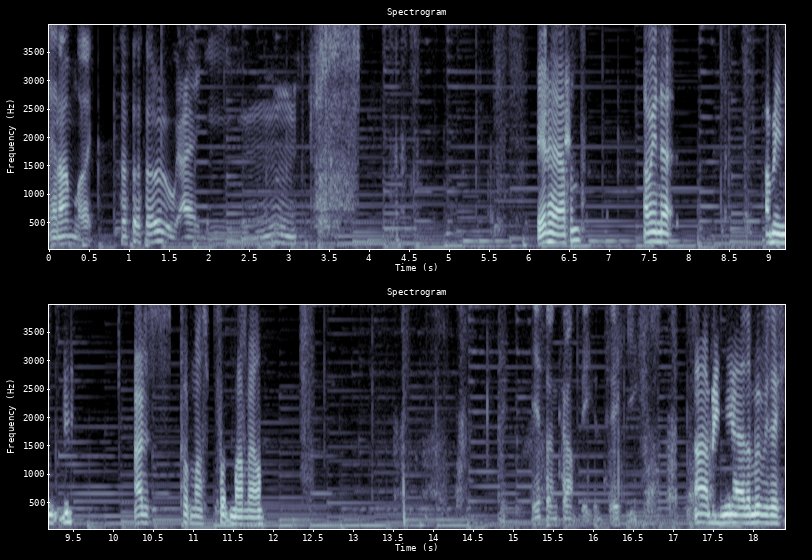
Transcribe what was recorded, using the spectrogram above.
and I'm like, I. Mm. It happens. I mean, uh, I mean, I just put my foot in my mouth. It's uncomfy and icky. I mean, yeah, the movie's like,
